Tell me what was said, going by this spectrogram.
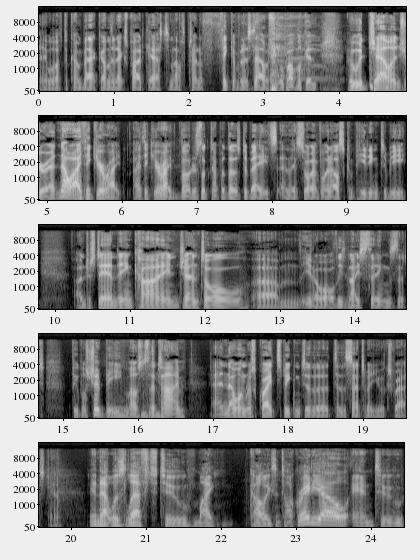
And we'll have to come back on the next podcast, and I'll try to think of an establishment Republican who would challenge your. ad- No, I think you're right. I think you're right. Voters looked up at those debates, and they saw everyone else competing to be understanding, kind, gentle. Um, you know, all these nice things that people should be most of the time, and no one was quite speaking to the to the sentiment you expressed. Yeah. And that was left to my colleagues in talk radio and to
